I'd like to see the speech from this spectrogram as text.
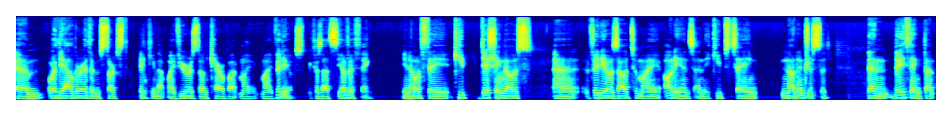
um, or the algorithm starts thinking that my viewers don't care about my my videos because that's the other thing. You know, if they keep dishing those uh, videos out to my audience and they keep saying not interested, then they think that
